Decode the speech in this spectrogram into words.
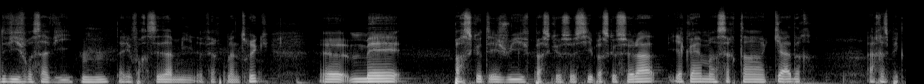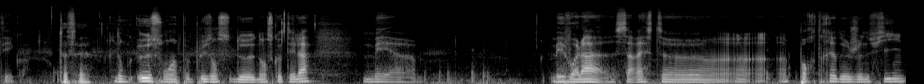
de vivre sa vie, Mhm. d'aller voir ses amis, de faire plein de trucs. Euh, mais parce que tu es juif, parce que ceci, parce que cela, il y a quand même un certain cadre à respecter. Quoi. Tout à fait. Donc eux sont un peu plus dans ce, de- dans ce côté-là. Mais, euh, mais voilà, ça reste euh, un, portrait de jeune fille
